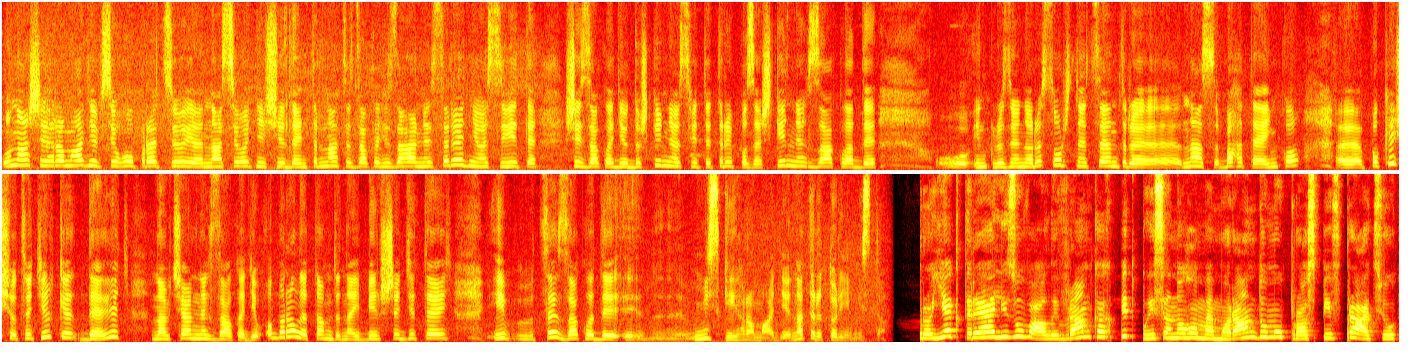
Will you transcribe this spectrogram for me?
У нашій громаді всього працює на сьогоднішній день 13 закладів загальної і середньої освіти, 6 закладів дошкільної освіти, 3 позашкільних заклади. У Інклюзивно-ресурсний центр Е, нас багатенько. Е, Поки що це тільки 9 навчальних закладів. Обирали там, де найбільше дітей, і це заклади е, в міській громаді на території міста. Проєкт реалізували в рамках підписаного меморандуму про співпрацю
